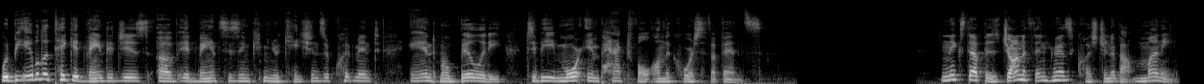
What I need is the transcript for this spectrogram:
would be able to take advantages of advances in communications equipment and mobility to be more impactful on the course of events. Next up is Jonathan, who has a question about money.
